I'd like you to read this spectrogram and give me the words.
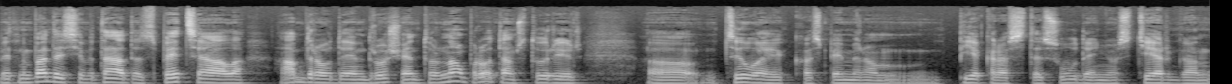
Bet, nu, patiesībā tāda speciāla apdraudējuma droši vien tur nav. Protams, tur ir cilvēki, kas, piemēram, piekrastes ūdeņos ķer gan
